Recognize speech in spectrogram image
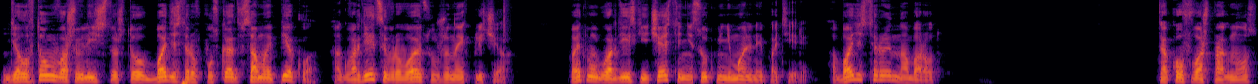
Дело в том, Ваше Величество, что Бадистеров пускают в самое пекло, а гвардейцы врываются уже на их плечах. Поэтому гвардейские части несут минимальные потери, а Бадистеры наоборот. Каков ваш прогноз?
